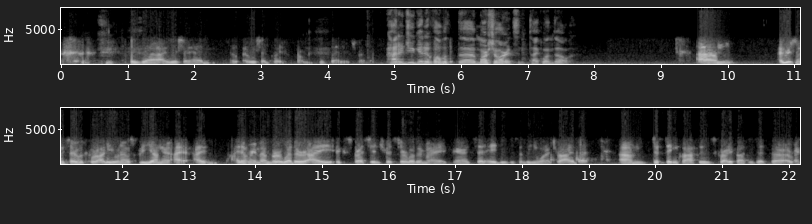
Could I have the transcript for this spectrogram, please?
Because uh, I wish I had. I wish I'd played from since that age. But How did you get involved with uh, martial arts and taekwondo? Um, I originally started with karate when I was pretty young. I, I, I don't remember whether I expressed interest or whether my parents said, "Hey, this is something you want to try." But um, just taking classes, karate classes at uh, a rec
